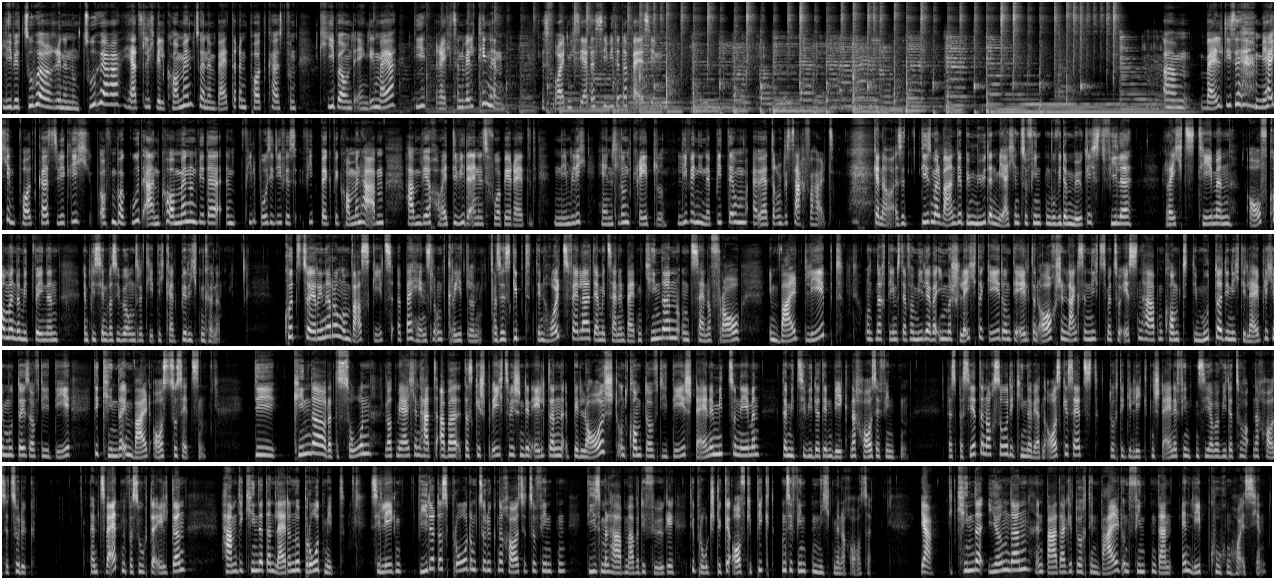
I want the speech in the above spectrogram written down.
Liebe Zuhörerinnen und Zuhörer, herzlich willkommen zu einem weiteren Podcast von Kieber und Engelmeier, die Rechtsanwältinnen. Es freut mich sehr, dass Sie wieder dabei sind. Ähm, weil diese Märchen-Podcasts wirklich offenbar gut ankommen und wir da viel positives Feedback bekommen haben, haben wir heute wieder eines vorbereitet, nämlich Hänsel und Gretel. Liebe Nina, bitte um Erörterung des Sachverhalts. Genau, also diesmal waren wir bemüht, ein Märchen zu finden, wo wieder möglichst viele Rechtsthemen aufkommen, damit wir Ihnen ein bisschen was über unsere Tätigkeit berichten können. Kurz zur Erinnerung, um was geht es bei Hänsel und Gretel? Also es gibt den Holzfäller, der mit seinen beiden Kindern und seiner Frau im Wald lebt und nachdem es der Familie aber immer schlechter geht und die Eltern auch schon langsam nichts mehr zu essen haben, kommt die Mutter, die nicht die leibliche Mutter ist, auf die Idee, die Kinder im Wald auszusetzen. Die Kinder oder der Sohn, laut Märchen, hat aber das Gespräch zwischen den Eltern belauscht und kommt auf die Idee, Steine mitzunehmen, damit sie wieder den Weg nach Hause finden. Das passiert dann auch so, die Kinder werden ausgesetzt, durch die gelegten Steine finden sie aber wieder zu, nach Hause zurück. Beim zweiten Versuch der Eltern haben die Kinder dann leider nur Brot mit. Sie legen wieder das Brot, um zurück nach Hause zu finden. Diesmal haben aber die Vögel die Brotstücke aufgepickt und sie finden nicht mehr nach Hause. Ja, die Kinder irren dann ein paar Tage durch den Wald und finden dann ein Lebkuchenhäuschen.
